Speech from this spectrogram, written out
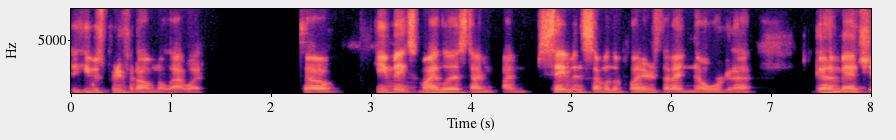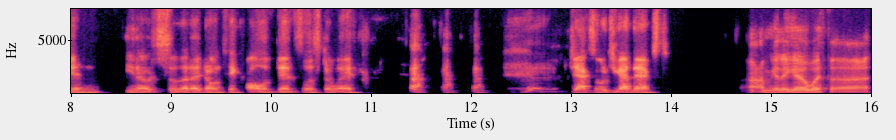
He was pretty phenomenal that way. So he makes my list. I'm. I'm saving some of the players that I know we're gonna gonna mention. You know, so that I don't take all of Ned's list away. Jackson, what you got next? I'm gonna go with uh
